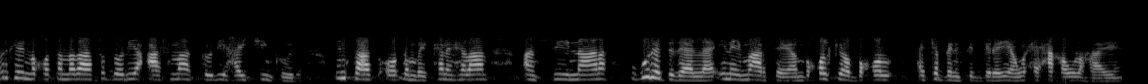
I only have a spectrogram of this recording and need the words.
markay noqoto nadaafadooda iyo caafimaadkooda iyo hygiinkooda intaas oo dhan bay kana helaan aan siinaana uguna dadaalaa inay maaragtay aan boqol kiiba boqol ay ka benefit gareeyaan waxay xaqa u lahaayeen.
